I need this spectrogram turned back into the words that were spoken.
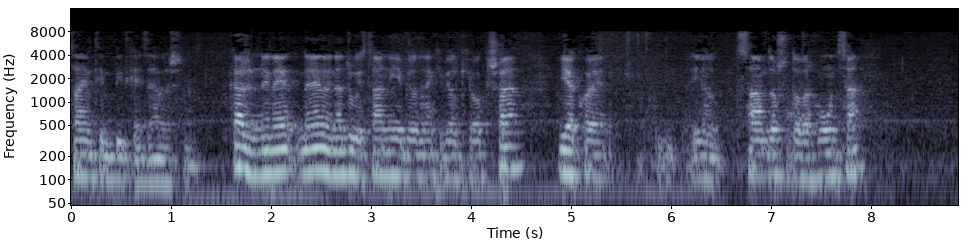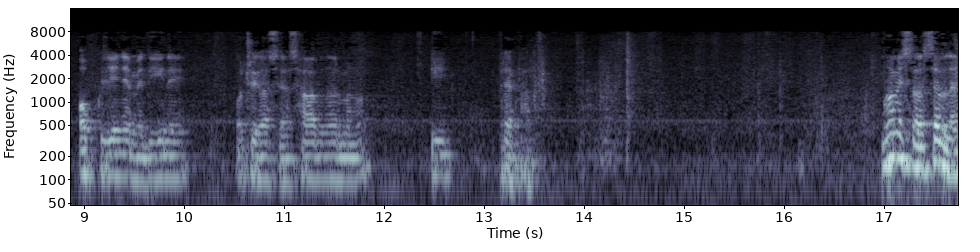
Samim tim bitka je završena. Kažem, ni na, na jednoj i na drugoj strani nije bilo neki veliki okršaja, iako je jel, sam došao do vrhunca opkoljenja Medine, od čega se ashab normalno i prepali. Muhammed s.a.v.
